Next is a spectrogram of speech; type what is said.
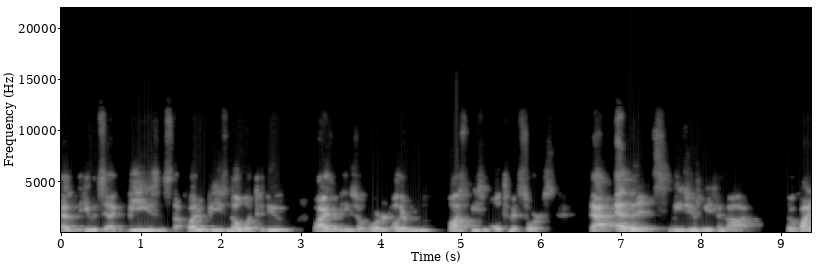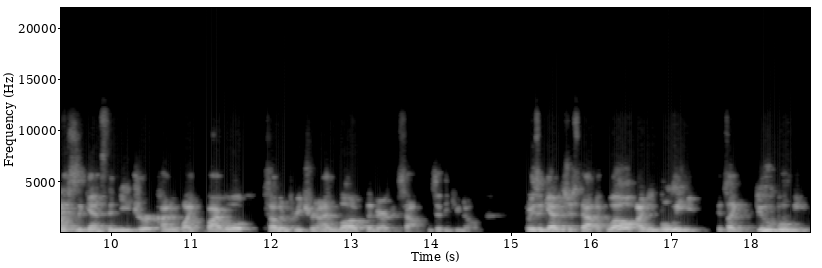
as he would say, like bees and stuff, why do bees know what to do? Why is everything so ordered? Oh, there must be some ultimate source. That evidence leads you to belief in God. So Aquinas is against the knee-jerk kind of like Bible Southern preacher, and I love the American South, as I think you know. But he's against just that, like, well, I just believe. It's like, do believe,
